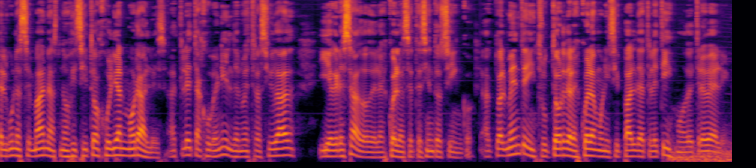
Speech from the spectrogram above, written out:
algunas semanas nos visitó Julián Morales, atleta juvenil de nuestra ciudad y egresado de la Escuela 705, actualmente instructor de la Escuela Municipal de Atletismo de Trevelin.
